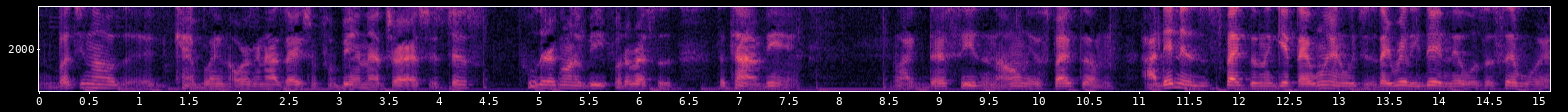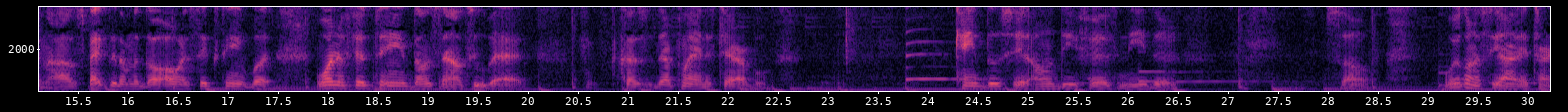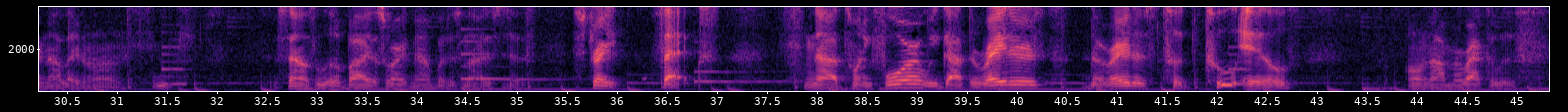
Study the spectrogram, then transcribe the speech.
But you know, can't blame the organization for being that trash. It's just who they're going to be for the rest of the time being. Like their season, I only expect them. I didn't expect them to get that win, which is they really didn't. It was a sim win. I expected them to go 0 and 16, but 1 and 15 don't sound too bad because their plan is terrible. Can't do shit on defense neither. So we're gonna see how they turn out later on. It sounds a little biased right now, but it's not. It's just straight facts. Now, 24, we got the Raiders. The Raiders took two L's on our miraculous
